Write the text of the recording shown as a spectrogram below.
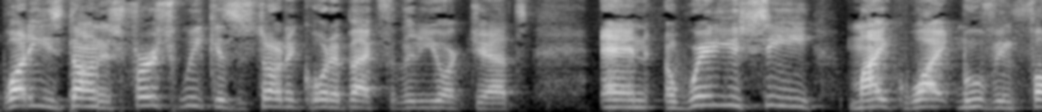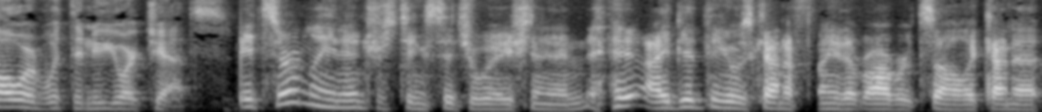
what he's done his first week as a starting quarterback for the New York Jets, and where do you see Mike White moving forward with the New York Jets? It's certainly an interesting situation, and I did think it was kind of funny that Robert Saleh kind of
